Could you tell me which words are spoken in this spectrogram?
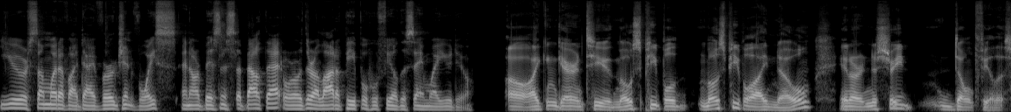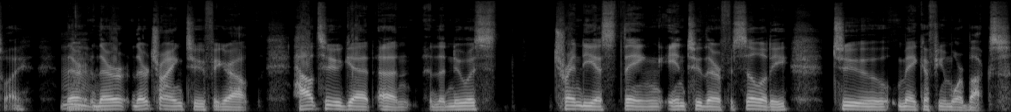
you're somewhat of a divergent voice in our business about that, or are there a lot of people who feel the same way you do? Oh, I can guarantee you, most people, most people I know in our industry don't feel this way. Mm. They're they're they're trying to figure out how to get uh, the newest trendiest thing into their facility to make a few more bucks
